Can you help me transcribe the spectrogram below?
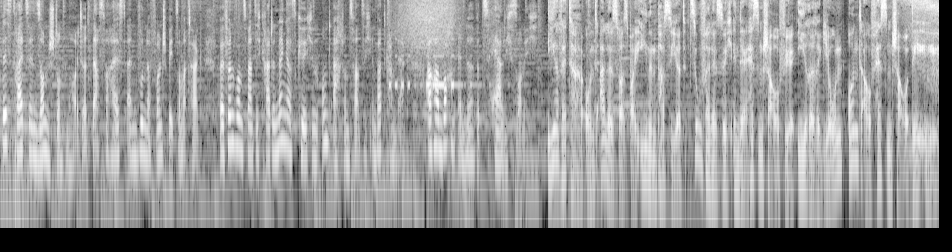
bis 13 Sonnenstunden heute. Das verheißt einen wundervollen Spätsommertag. Bei 25 Grad in Mengerskirchen und 28 in Bad Camberg. Auch am Wochenende wird's herrlich sonnig. Ihr Wetter und alles, was bei Ihnen passiert, zuverlässig in der Hessenschau für Ihre Region und auf hessenschau.de.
